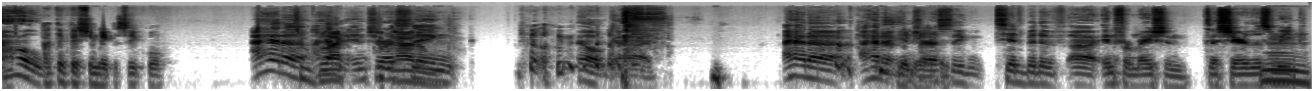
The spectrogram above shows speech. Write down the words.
Oh, I think they should make a sequel. I had a I had an interesting. oh God. I had a I had an interesting tidbit of uh, information to share this mm. week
